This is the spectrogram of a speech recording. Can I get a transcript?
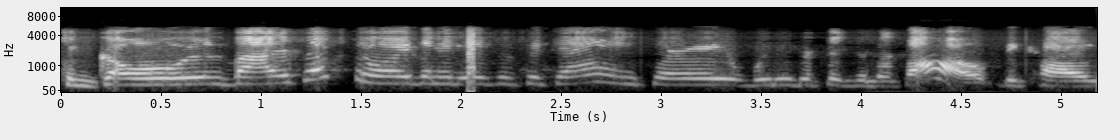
to go and buy a sex toy than it is to sit down and say, we need to figure this out because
